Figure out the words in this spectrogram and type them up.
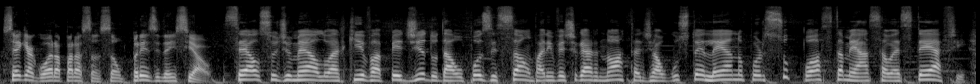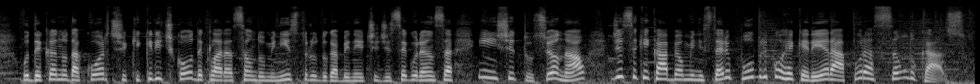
segue agora para a sanção presidencial. Celso de Mello arquiva pedido da oposição para investigar nota de Augusto Heleno por suposta ameaça ao STF. O decano da corte, que criticou declaração do ministro do Gabinete de Segurança Institucional, disse que cabe ao Ministério Público requerer a apuração do caso.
